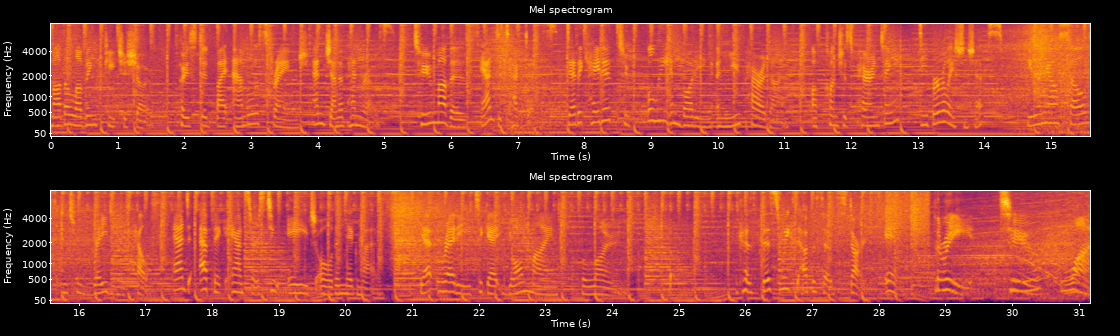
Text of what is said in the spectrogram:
Mother Loving Future Show, hosted by Amber Lestrange and Jenna Penrose, two mothers and detectives dedicated to fully embodying a new paradigm of conscious parenting, deeper relationships, healing ourselves into radiant health, and epic answers to age old enigmas. Get ready to get your mind blown. Because this week's episode starts in three, two, one.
